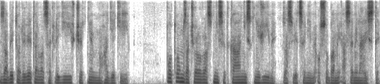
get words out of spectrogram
zabito 29 lidí, včetně mnoha dětí. Potom začalo vlastní setkání s kněžími, zasvěcenými osobami a seminaristy.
